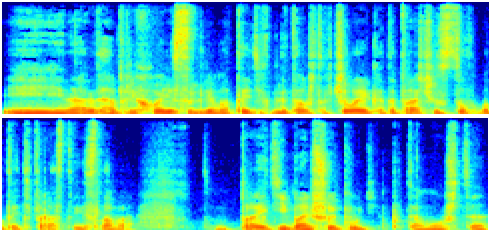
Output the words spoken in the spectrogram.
И иногда приходится для вот этих, для того, чтобы человек это прочувствовал, вот эти простые слова, пройти большой путь, потому что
